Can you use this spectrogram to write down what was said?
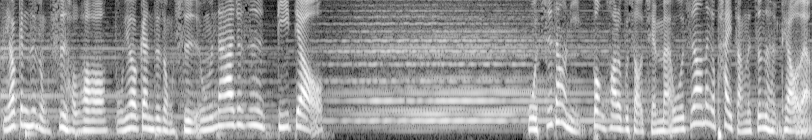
不要干这种事，好不好？不要干这种事，我们大家就是低调。我知道你泵花了不少钱买，我知道那个派长得真的很漂亮。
